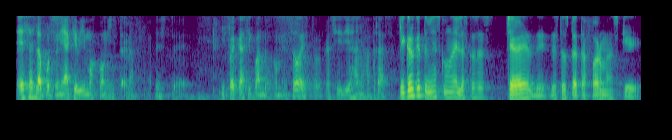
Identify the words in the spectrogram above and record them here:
esa es la oportunidad que vimos con Instagram. Este, y fue casi cuando comenzó esto, casi 10 años atrás. Que creo que también es como una de las cosas chéveres de, de estas plataformas, que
